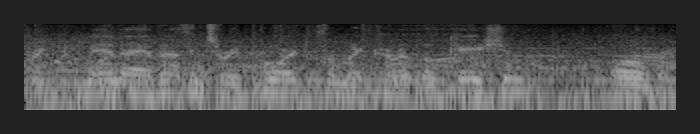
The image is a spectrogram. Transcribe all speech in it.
great. Command, I have nothing to report from my current location. Over.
